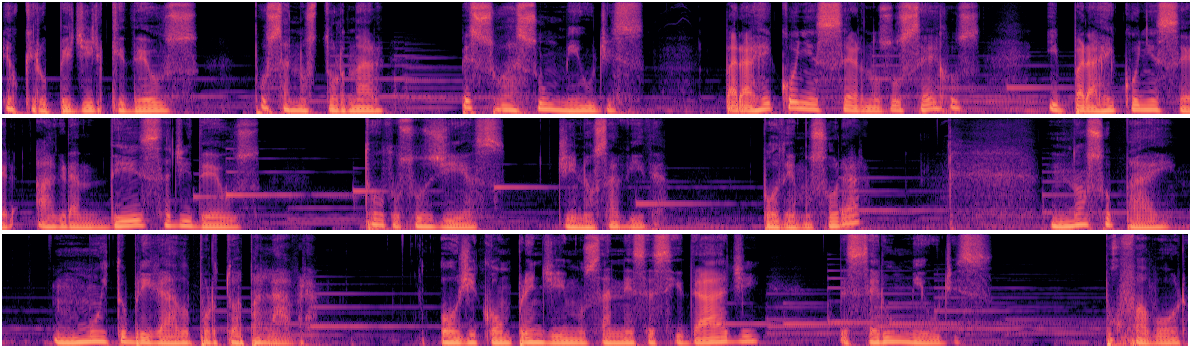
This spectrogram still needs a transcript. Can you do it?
eu quero pedir que Deus possa nos tornar pessoas humildes para reconhecer nossos erros e para reconhecer a grandeza de Deus todos os dias de nossa vida. Podemos orar? Nosso Pai, muito obrigado por tua palavra. Hoje compreendimos a necessidade de ser humildes. Por favor,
